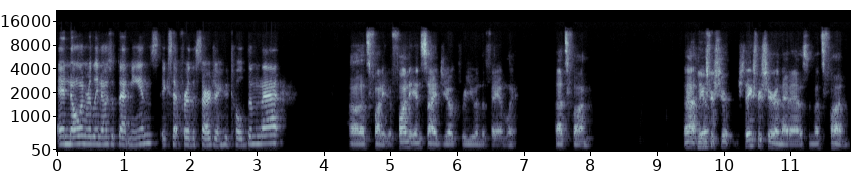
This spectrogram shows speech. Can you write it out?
and no one really knows what that means except for the sergeant who told them that. Oh that's funny. A fun inside joke for you and the family. That's fun. Ah, thanks yeah. for sure thanks for sharing that addison. That's fun.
